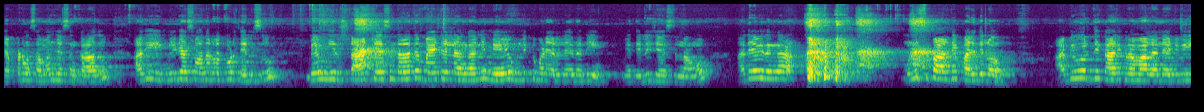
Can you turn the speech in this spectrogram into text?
చెప్పడం సమంజసం కాదు. అది మీడియా సోదరులకు కూడా తెలుసు. మేము మీరు స్టార్ట్ చేసిన తర్వాతే బయట వెళ్ళాం కానీ మేమే ఉలిక్కిపడి వెళ్ళలేదని మేము తెలియజేస్తున్నాము. అదేవిధంగా మున్సిపాలిటీ పరిధిలో అభివృద్ధి కార్యక్రమాలు అనేటివి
